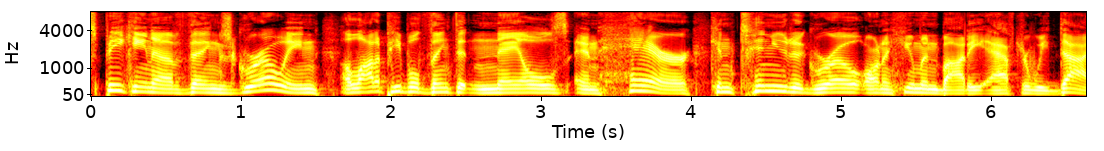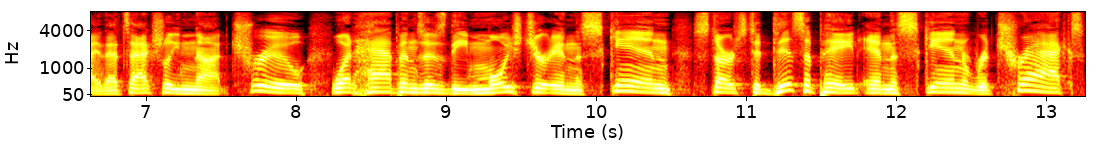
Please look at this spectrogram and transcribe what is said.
Speaking of things growing, a lot of people think that nails and hair continue to grow on a human body after we die. That's actually not true. What happens is the moisture in the skin starts to dissipate and the skin retracts,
